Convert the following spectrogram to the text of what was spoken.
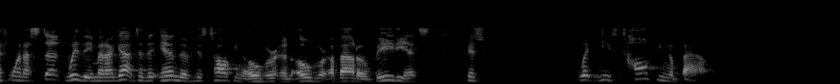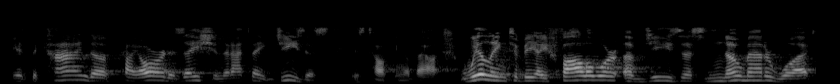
if when I stuck with him and I got to the end of his talking over and over about obedience, his, what he's talking about is the kind of prioritization that I think Jesus is talking about. Willing to be a follower of Jesus no matter what,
